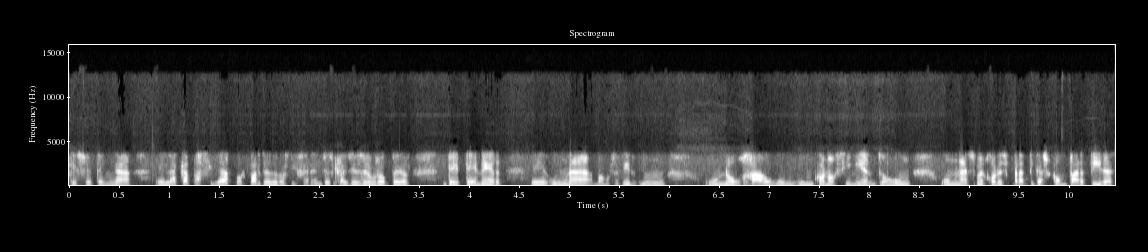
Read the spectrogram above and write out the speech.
que se tenga la capacidad por parte de los diferentes países europeos de tener una vamos a decir un, un know-how, un, conocimiento, unas mejores prácticas compartidas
